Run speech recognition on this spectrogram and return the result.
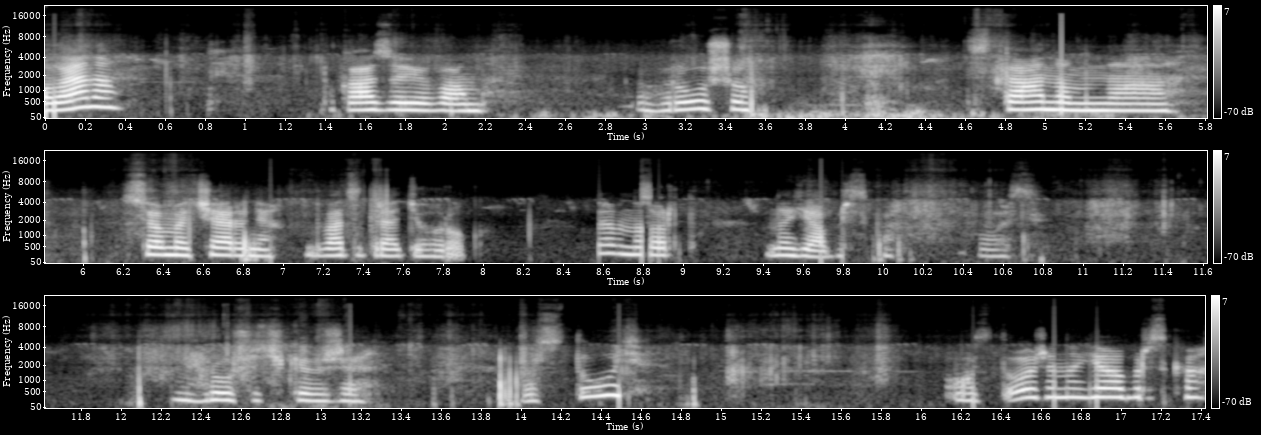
Олена. Показую вам грушу станом на 7 червня 23-го року. Це в нас сорт ноябрьська. Ось. Грушечки вже ростуть. Ось теж ноябрьська.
